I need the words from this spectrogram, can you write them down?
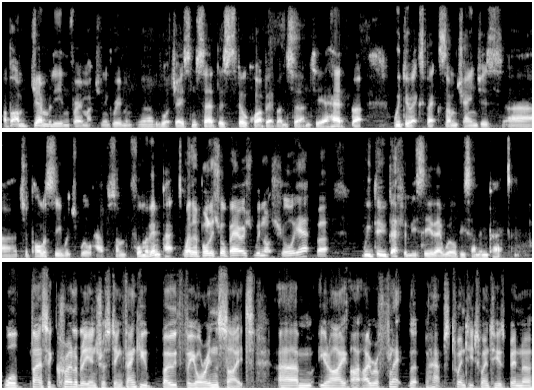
but I'm generally in very much in agreement uh, with what Jason said. There's still quite a bit of uncertainty ahead, but we do expect some changes uh, to policy which will have some form of impact. Whether bullish or bearish, we're not sure yet, but we do definitely see there will be some impact. Well, that's incredibly interesting. Thank you both for your insights. Um, you know, I, I, reflect that perhaps 2020 has been uh,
